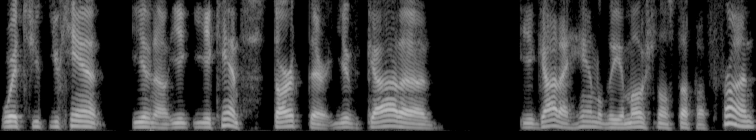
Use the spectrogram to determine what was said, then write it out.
which you you can't you know you you can't start there. You've gotta you gotta handle the emotional stuff up front.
